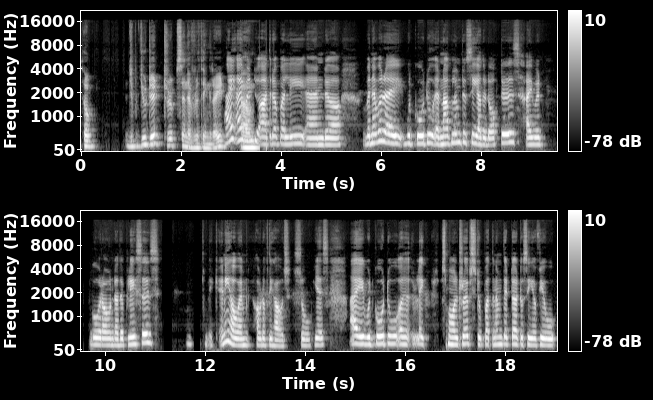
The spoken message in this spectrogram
So you, you did trips and everything, right? I, I went to Um, Athirappilly and uh, whenever I would go to Ernakulam to see other doctors, I would go around other places. Like anyhow, I'm out of the house. So yes, I would go to uh, like small trips to Pathanamthitta to see a few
